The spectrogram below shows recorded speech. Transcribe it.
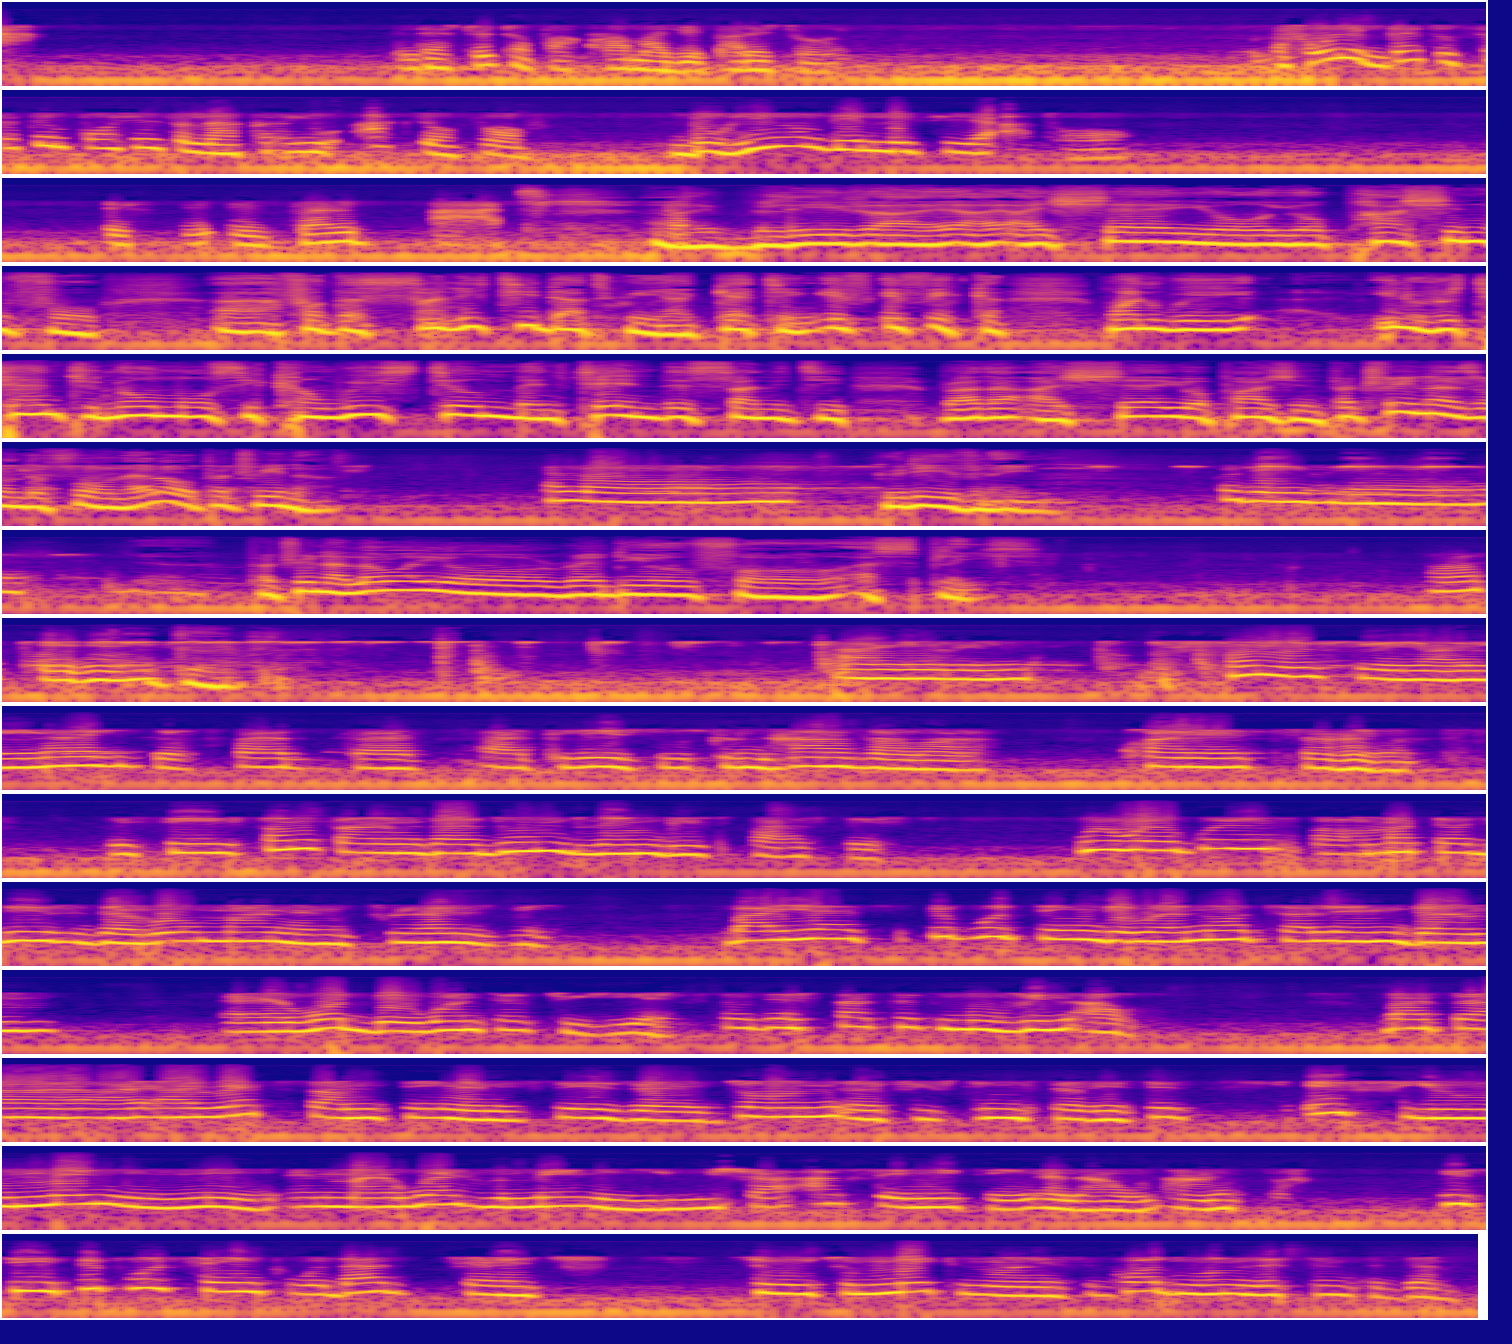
in the street of Accra might be punished to it. But when you get to certain portions in Accra, you ask yourself, do human beings live here at all? It's, it's very bad. I believe I, I, I share your, your passion for uh, for the sanity that we are getting. If if it can, when we you know return to normalcy, can we still maintain this sanity, brother? I share your passion. Patrina is on the phone. Hello, Patrina. Hello. Good evening, Good evening. Patrina. Lower your radio for us, please. Okay. Good. I honestly I like the fact that at least we can have our quiet time. You see, sometimes I don't blame these pastors. We were going for Methodist, the Roman and Presby, but yet people think they were not telling them uh, what they wanted to hear, so they started moving out. But uh, I, I read something and it says, uh, John uh, 15 7, it says, If you remain in me and my word remain in you, you shall ask anything and I will answer. You see, people think without church to, to make noise, God won't listen to them.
